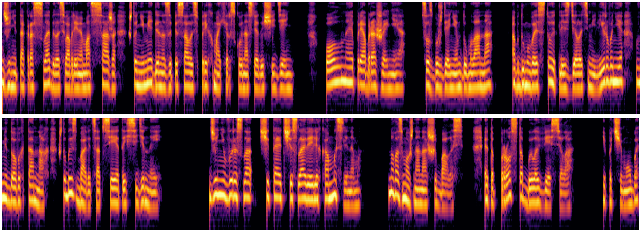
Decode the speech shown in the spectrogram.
Джинни так расслабилась во время массажа, что немедленно записалась в парикмахерскую на следующий день. Полное преображение. С возбуждением думала она, обдумывая, стоит ли сделать милирование в медовых тонах, чтобы избавиться от всей этой седины. Джинни выросла, считает тщеславие легкомысленным, но, возможно, она ошибалась. Это просто было весело. И почему бы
